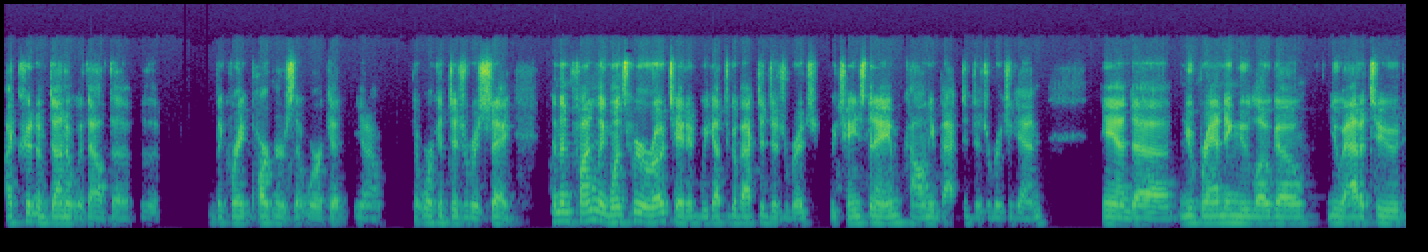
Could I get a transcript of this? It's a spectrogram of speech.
I couldn't have done it without the, the, the great partners that work at, you know, that work at DigitalBridge today. And then finally, once we were rotated, we got to go back to DigitalBridge. We changed the name, Colony back to DigitalBridge again. And uh, new branding, new logo, new attitude.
